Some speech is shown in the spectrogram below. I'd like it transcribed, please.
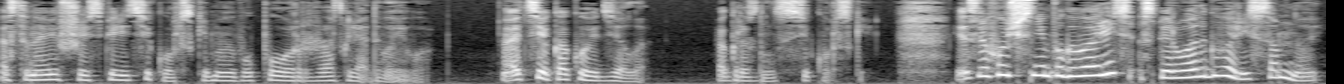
остановившись перед Сикорским и в упор разглядывая его. «А те какое дело?» — огрызнулся Сикорский. «Если хочешь с ним поговорить, сперва договорись со мной».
